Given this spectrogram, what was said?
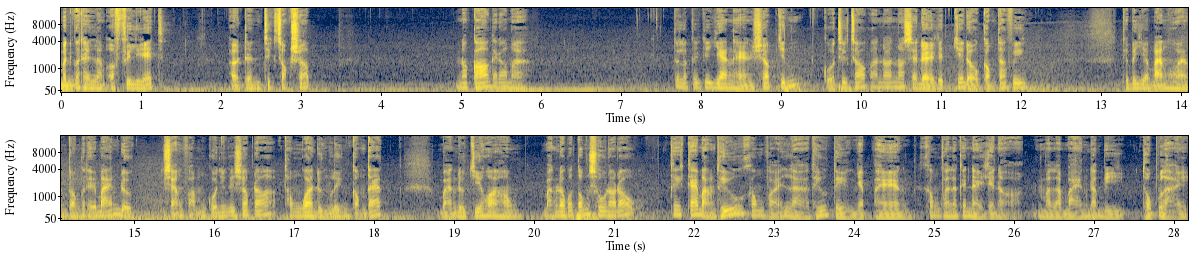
mình có thể làm affiliate ở trên TikTok Shop. Nó có cái đó mà. Tức là cái cái gian hàng shop chính của TikTok đó, nó nó sẽ đề cái chế độ cộng tác viên. Thì bây giờ bạn hoàn toàn có thể bán được sản phẩm của những cái shop đó thông qua đường link cộng tác. Bạn được chia hoa hồng bạn đâu có tốn xu nào đâu. Cái cái bạn thiếu không phải là thiếu tiền nhập hàng không phải là cái này cái nọ mà là bạn đã bị thụt lại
